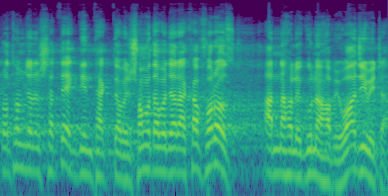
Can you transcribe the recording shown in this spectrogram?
প্রথম জনের সাথে একদিন থাকতে হবে। সমতা বজায় রাখা ফরজ, আর না হলে গুণা হবে। ওয়াজিব এটা।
